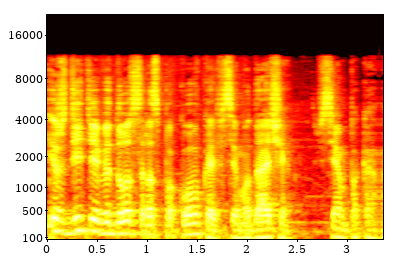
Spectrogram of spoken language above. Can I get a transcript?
И ждите видос с распаковкой. Всем удачи. Всем пока.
